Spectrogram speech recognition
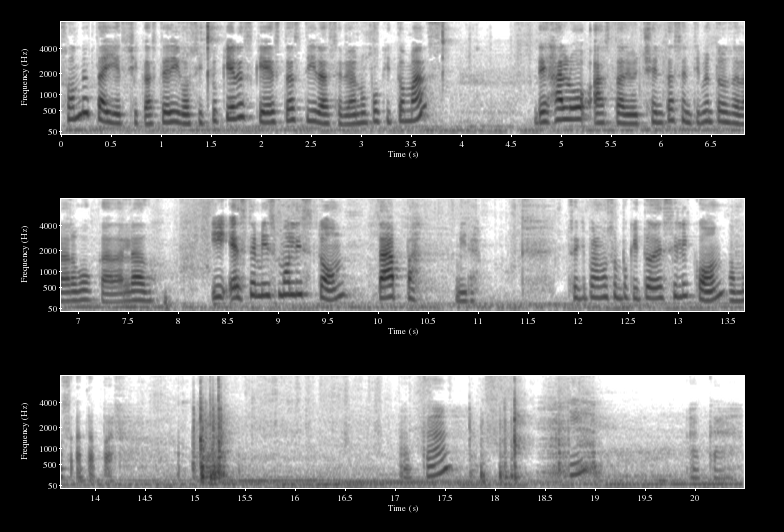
Son detalles chicas te digo si tú quieres que estas tiras se vean un poquito más déjalo hasta de 80 centímetros de largo cada lado. Y este mismo listón tapa mira aquí ponemos un poquito de silicón vamos a tapar. Acá y acá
